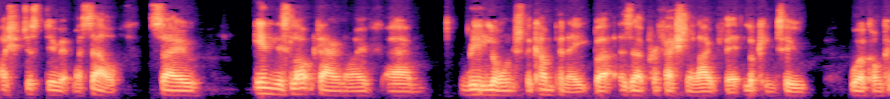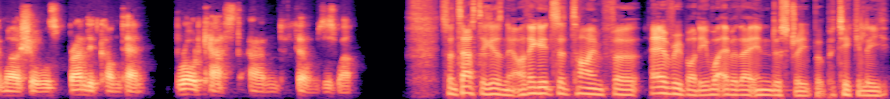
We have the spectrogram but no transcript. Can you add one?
I should just do it myself. So in this lockdown, I've um, relaunched the company, but as a professional outfit, looking to work on commercials, branded content, broadcast, and films as well. It's fantastic, isn't it? I think it's a time for everybody, whatever their industry, but particularly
